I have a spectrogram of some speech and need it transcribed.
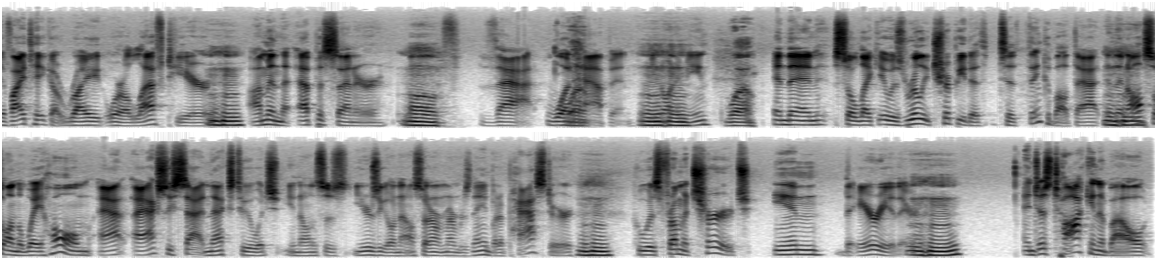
If I take a right or a left here, Mhm. I'm in the epicenter Mm. of that, what Wow. happened. You know what I Mhm. mean? Wow. And then, so like it was really trippy to, to think about that. And then Mhm. also on the way home, I, I actually sat next to, which, you know, this was years ago now, so I don't remember his name, but a pastor Mm-hmm. Who was from a church in the area there Mm-hmm. and just talking about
